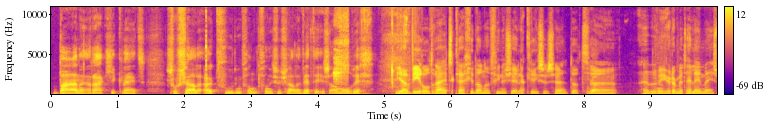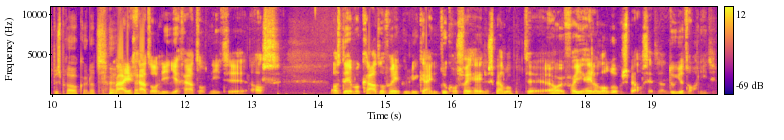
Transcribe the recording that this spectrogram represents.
Banen raak je kwijt. Sociale uitvoering van, van die sociale wetten is allemaal weg. Ja, wereldwijd krijg je dan een financiële crisis. Hè? Dat uh, hebben we eerder met Helene Mees besproken. Dat, maar je gaat toch niet, je gaat toch niet uh, als als democraat of republikein de toekomst van je hele spel op het, uh, van je hele land op het spel zetten. Dat doe je toch niet?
